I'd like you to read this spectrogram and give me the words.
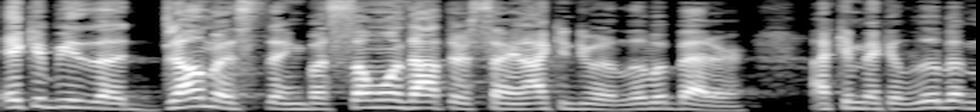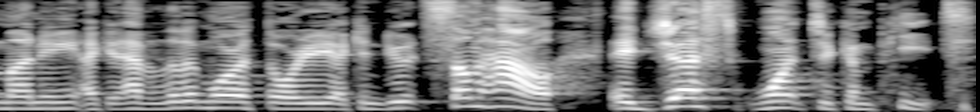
It could be the dumbest thing, but someone's out there saying, I can do it a little bit better. I can make a little bit money. I can have a little bit more authority. I can do it somehow. They just want to compete.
